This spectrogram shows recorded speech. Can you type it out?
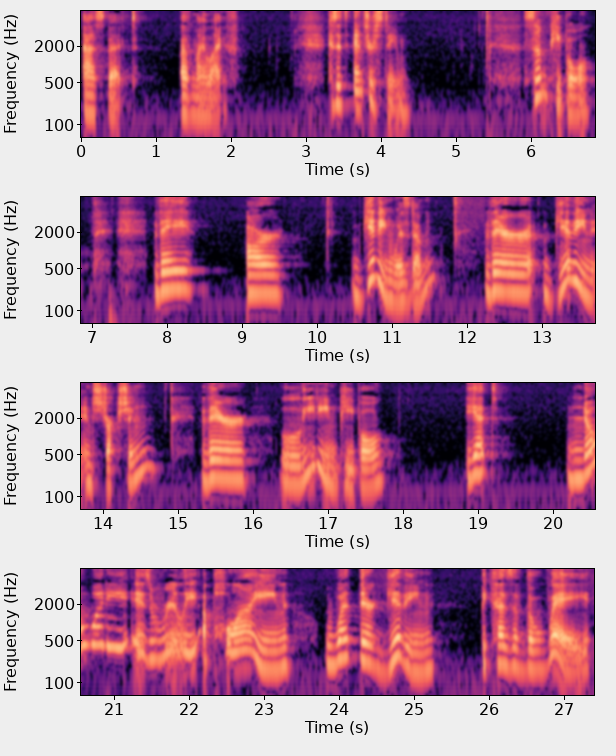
aspect of my life. Because it's interesting some people, they are giving wisdom, they're giving instruction, they're leading people, yet nobody is really applying what they're giving because of the way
